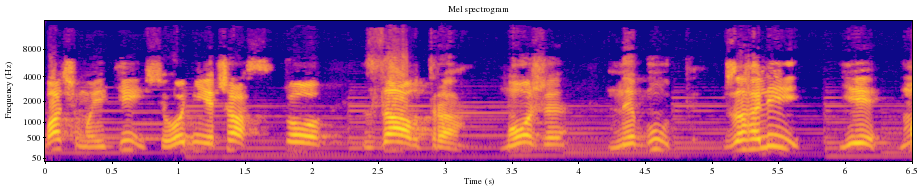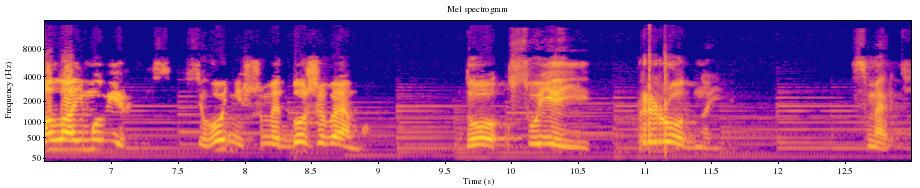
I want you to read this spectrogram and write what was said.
Бачимо, який сьогодні є час, що завтра може не бути. Взагалі є мала ймовірність сьогодні, що ми доживемо до своєї природної смерті.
